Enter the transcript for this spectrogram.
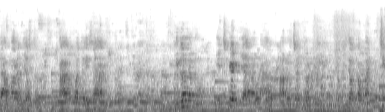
వ్యాపారం చేస్తుంది. కాకపోతే సార్ పిల్లలను ఎడ్యుకేట్ చేయాలన్న ఆలోచనతో ఇది ఒక మంచి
